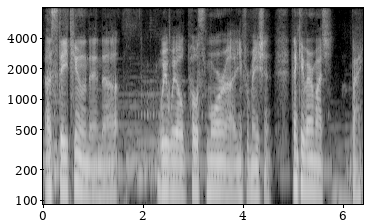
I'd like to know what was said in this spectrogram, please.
uh, stay tuned and uh, we will post more uh, information. Thank you very much. Bye.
